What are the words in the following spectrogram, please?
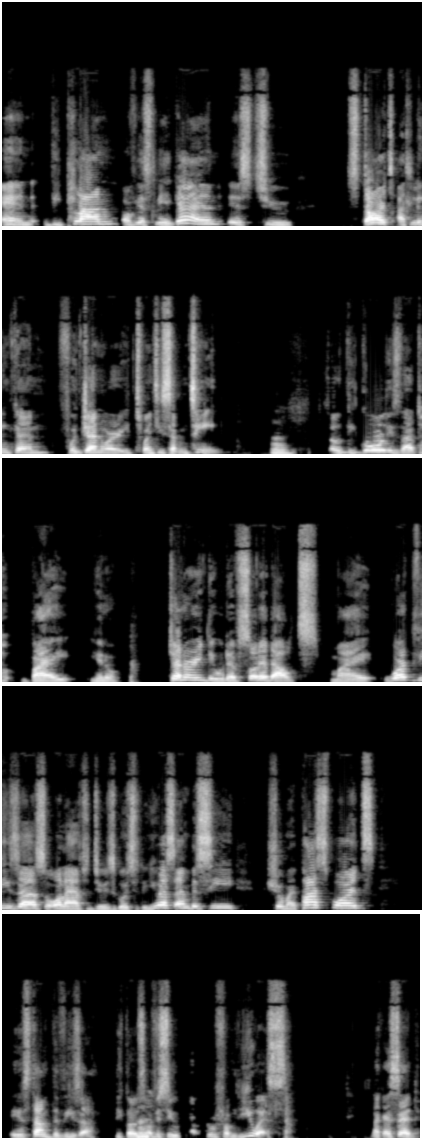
And the plan, obviously, again, is to start at Lincoln for January 2017. Mm. So the goal is that by, you know, January, they would have sorted out my work visa. So all I have to do is go to the US embassy, show my passport, stamp the visa because mm. obviously we approved from the US. Like I said,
